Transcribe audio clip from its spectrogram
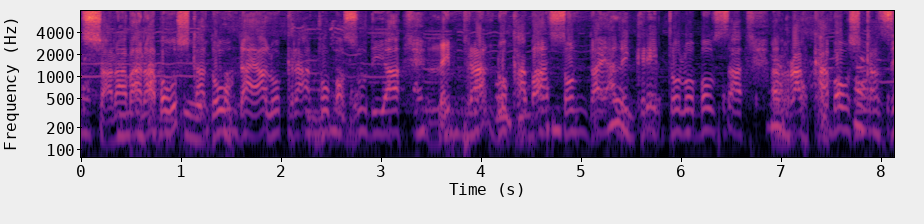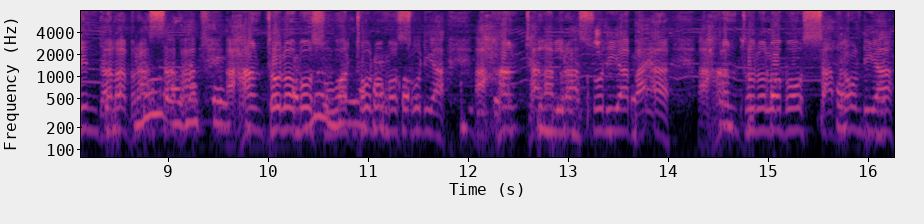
Sarabarabos kadonda alokrato basudia, lemprando kabasonda alecreto lobosa, rakabos kazinda la brasava, ahantolobos watolomosudia, ahantala brasudia baya, ahantolobos savrondia,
